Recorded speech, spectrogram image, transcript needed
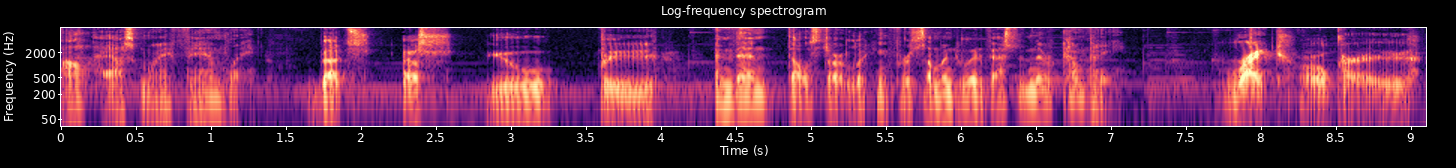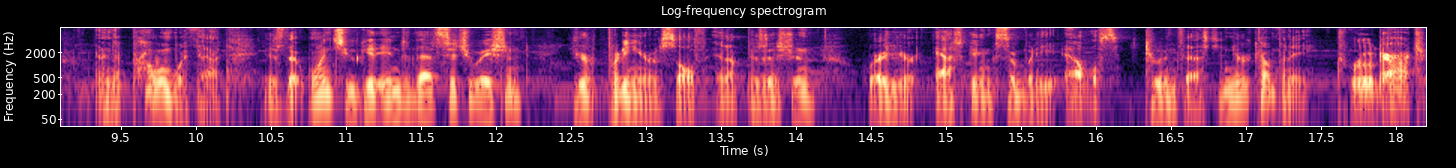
I'll ask my family. That's S U B. And then they'll start looking for someone to invest in their company. Right, okay. And the problem with that is that once you get into that situation, you're putting yourself in a position where you're asking somebody else to invest in your company. True that.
